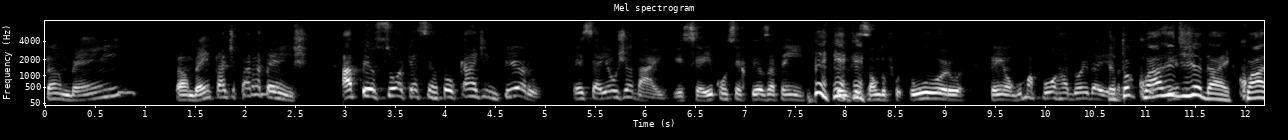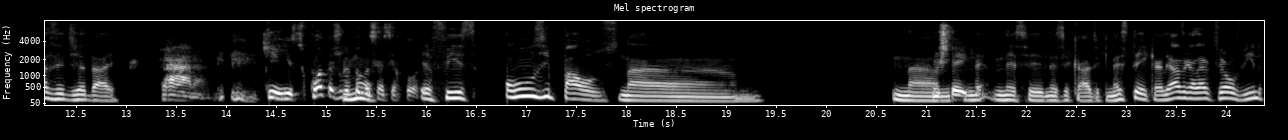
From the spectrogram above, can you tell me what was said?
também também está de parabéns. A pessoa que acertou o card inteiro, esse aí é o Jedi. Esse aí com certeza tem, tem visão do futuro, tem alguma porra doida aí. Eu tô quase de Jedi, quase de Jedi. Cara, que isso. Quantas lutas você acertou? Eu fiz 11 paus na na, nesse, nesse card aqui, na Stake. Aliás, a galera que estiver ouvindo,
